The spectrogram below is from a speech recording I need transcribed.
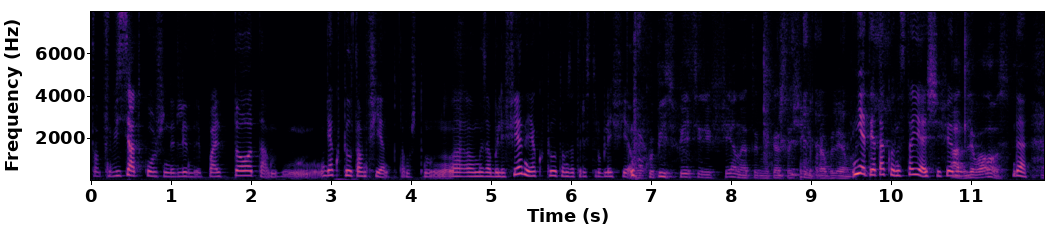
Там висят кожаные длинные пальто, там... Я купил там фен, потому что ну, мы забыли фен, и я купил там за 300 рублей фен. Ну, купить в Питере фен, это, мне кажется, вообще не проблема. Нет, я такой настоящий фен. А, для волос? Да. А.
